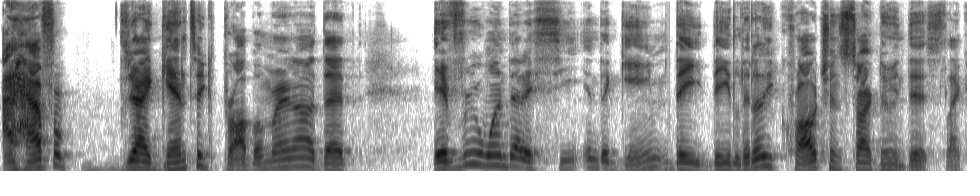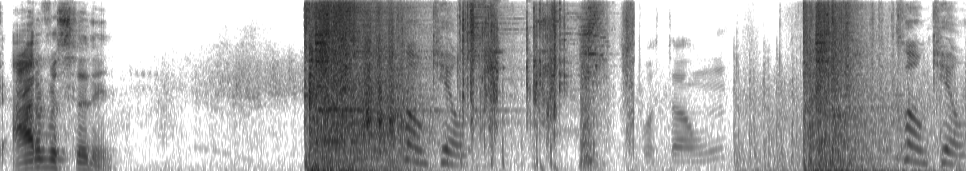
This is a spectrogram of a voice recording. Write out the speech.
I have a gigantic problem right now that everyone that I see in the game, they, they literally crouch and start doing this, like out of a sudden. Clone killed. Portal 1. Clone killed.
